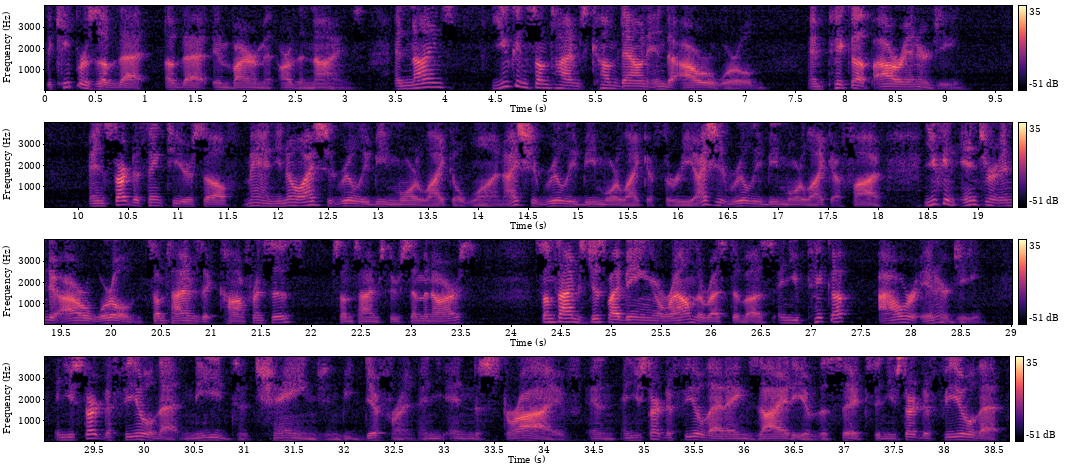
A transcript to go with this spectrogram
The keepers of that of that environment are the nines. And nines, you can sometimes come down into our world and pick up our energy and start to think to yourself, man, you know, I should really be more like a one. I should really be more like a three. I should really be more like a five. You can enter into our world sometimes at conferences, sometimes through seminars, sometimes just by being around the rest of us, and you pick up our energy and you start to feel that need to change and be different and, and to strive and, and you start to feel that anxiety of the six and you start to feel that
